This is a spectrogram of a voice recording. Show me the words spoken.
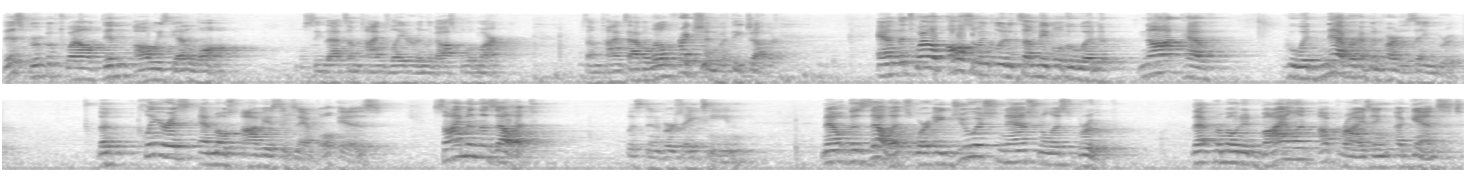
this group of 12 didn't always get along. We'll see that sometimes later in the Gospel of Mark. Sometimes have a little friction with each other. And the 12 also included some people who would not have, who would never have been part of the same group. The clearest and most obvious example is Simon the Zealot, listed in verse 18. Now, the Zealots were a Jewish nationalist group that promoted violent uprising against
